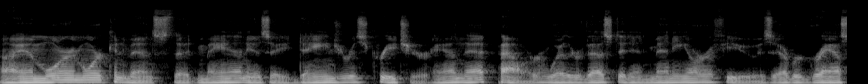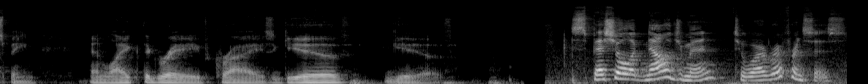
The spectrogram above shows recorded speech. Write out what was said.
I am more and more convinced that man is a dangerous creature, and that power, whether vested in many or a few, is ever grasping, and like the grave cries, Give, give. Special acknowledgement to our references.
